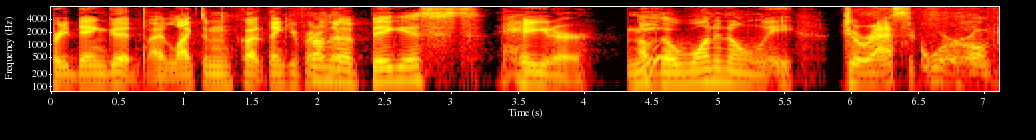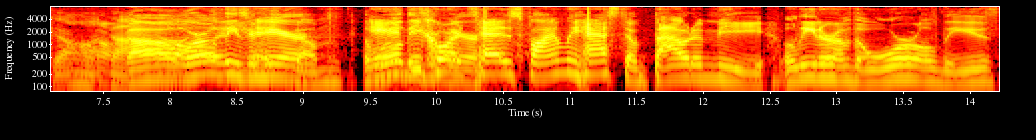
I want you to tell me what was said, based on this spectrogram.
pretty dang good. I liked him. Quite, thank you for From another. the biggest hater of the one and only Jurassic World. Oh, God. Oh, oh worldies are here. Kingdom. The Andy worldies here. Cortez finally has to bow to me, leader of the worldies.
